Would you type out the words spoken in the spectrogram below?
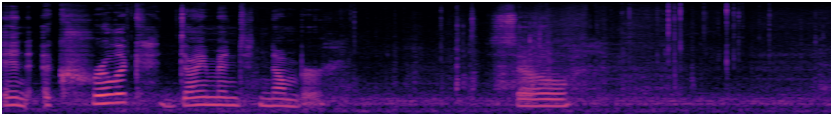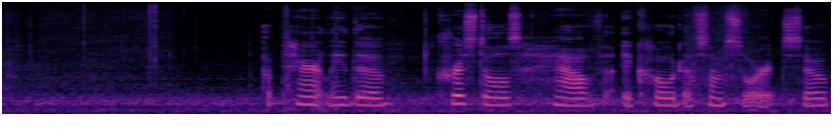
an acrylic diamond number. So apparently the crystals have a code of some sort. So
